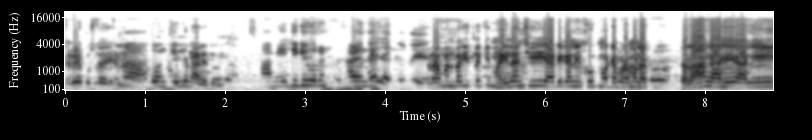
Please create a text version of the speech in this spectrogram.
सगळे पुस्तक घेणार? हा दोन तीन. कुठून आले तुम्ही? आम्ही दिघीवरून आळंदी. तर आपण बघितलं की महिलांची या ठिकाणी खूप मोठ्या प्रमाणात रांग आहे आणि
